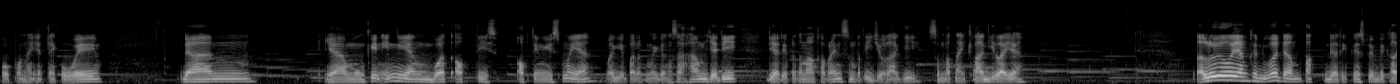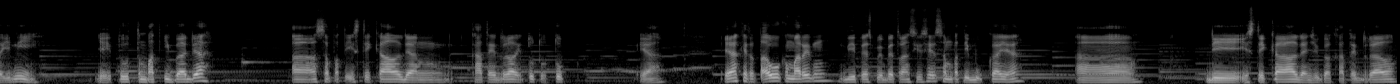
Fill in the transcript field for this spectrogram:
walaupun hanya take away. Dan ya mungkin ini yang membuat optis, optimisme ya bagi para pemegang saham. Jadi di hari pertama kemarin sempat hijau lagi, sempat naik lagi lah ya. Lalu yang kedua dampak dari PSBB kali ini yaitu tempat ibadah uh, seperti Istiqlal dan katedral itu tutup ya ya kita tahu kemarin di PSBB transisi sempat dibuka ya uh, di Istiqlal dan juga katedral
